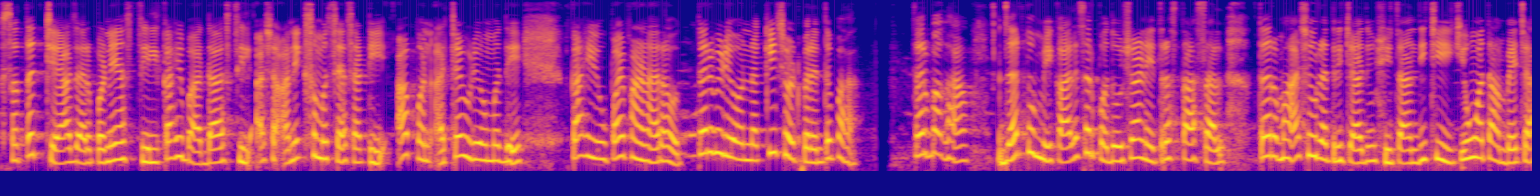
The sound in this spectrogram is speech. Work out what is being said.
सततचे आजारपणे असतील काही बाधा असतील अशा अनेक समस्यासाठी आपण आजच्या व्हिडिओमध्ये काही उपाय पाहणार आहोत. तर व्हिडिओ नक्की शेवटपर्यंत पहा. तर बघा जर तुम्ही कालसर्प दोषाने त्रस्त असाल तर महाशिवरात्रीच्या दिवशी चांदीची किंवा तांब्याच्या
